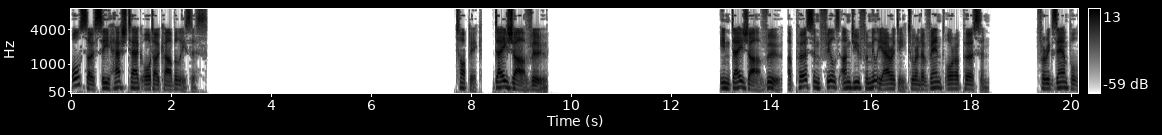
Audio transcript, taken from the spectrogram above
Also see hashtag autokabalesis. Topic: Déjà vu. In déjà vu, a person feels undue familiarity to an event or a person. For example,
